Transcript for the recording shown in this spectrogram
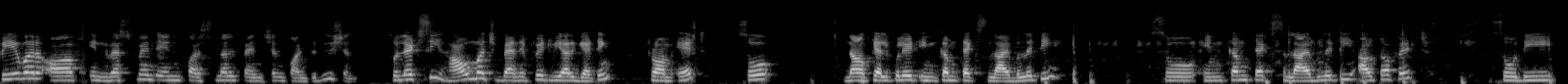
favor of investment in personal pension contribution. So let's see how much benefit we are getting from it. So now calculate income tax liability. So income tax liability out of it. So the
